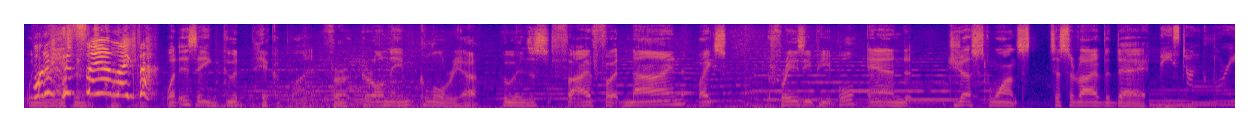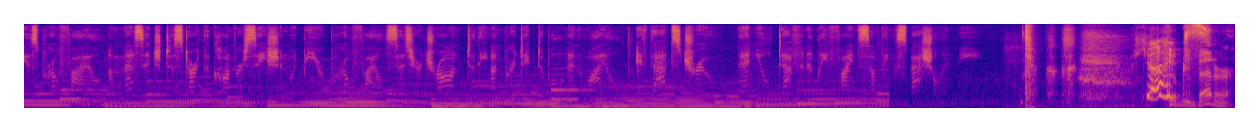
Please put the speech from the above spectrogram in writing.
When What are you answer this saying like that? What is a good pickup line for a girl named Gloria, who is five foot nine, likes crazy people, and just wants to survive the day? Based on Gloria's profile, a message to start the conversation would be your profile says you're drawn to the unpredictable and wild. If that's true, then you'll definitely find something special in me. Yikes. Could be Yikes. better.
